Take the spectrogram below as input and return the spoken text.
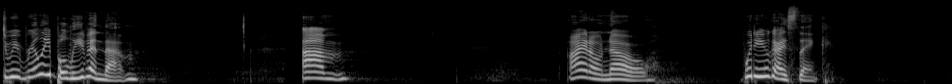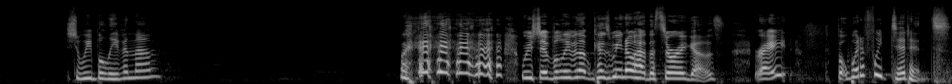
do we really believe in them? Um I don't know. What do you guys think? Should we believe in them? we should believe in them because we know how the story goes, right? But what if we didn't?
